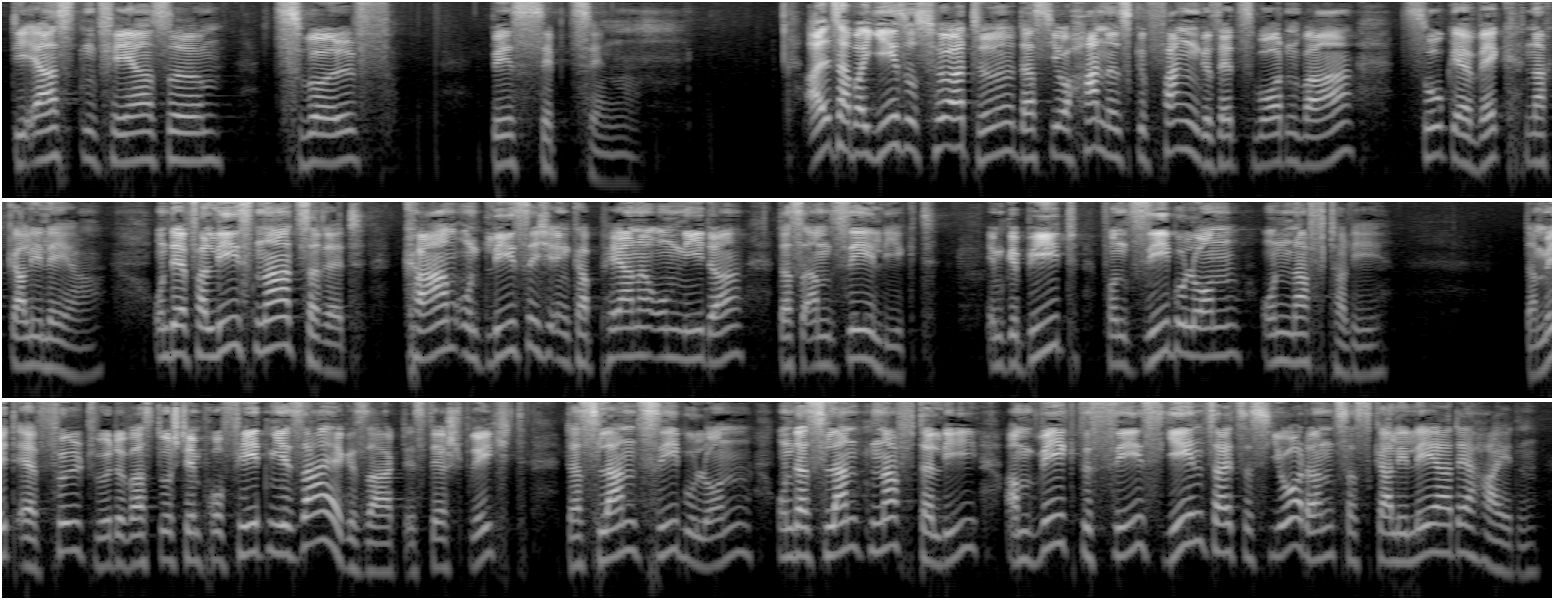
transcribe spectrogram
die ersten Verse 12 bis 17. Als aber Jesus hörte, dass Johannes gefangen gesetzt worden war, zog er weg nach Galiläa. Und er verließ Nazareth, kam und ließ sich in Kapernaum nieder, das am See liegt, im Gebiet von Sebulon und Naphtali, damit erfüllt würde, was durch den Propheten Jesaja gesagt ist. Der spricht, das Land Sebulon und das Land Naphtali am Weg des Sees jenseits des Jordans, das Galiläa der Heiden.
